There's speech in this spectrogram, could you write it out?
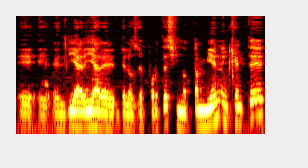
eh, eh, el día a día de, los deportes, sino también en gente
